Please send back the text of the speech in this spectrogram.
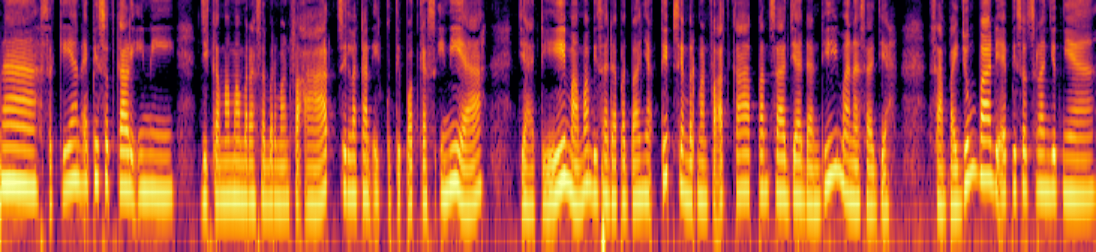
Nah, sekian episode kali ini. Jika Mama merasa bermanfaat, silakan ikuti podcast ini ya. Jadi, Mama bisa dapat banyak tips yang bermanfaat kapan saja dan di mana saja. Sampai jumpa di episode selanjutnya.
